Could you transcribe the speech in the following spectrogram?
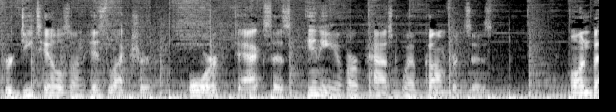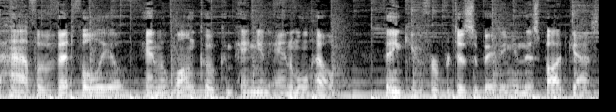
for details on his lecture or to access any of our past web conferences. On behalf of Vetfolio and Elanco Companion Animal Health, thank you for participating in this podcast.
